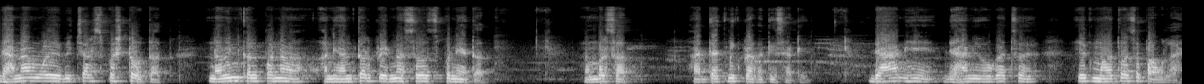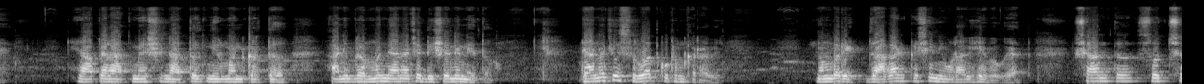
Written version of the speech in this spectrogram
ध्यानामुळे विचार स्पष्ट होतात नवीन कल्पना आणि अंतरप्रेरणा सहजपणे येतात. नंबर सात आध्यात्मिक प्रगतीसाठी. ध्यान हे ध्यान योगाचं एक महत्त्वाचं पाऊल आहे. हे आपल्याला आत्म्याशी नातं निर्माण करतं आणि ब्रह्मज्ञानाच्या दिशेने नेतं. ध्यानाची सुरुवात कुठून करावी? नंबर एक जागा कशी निवडावी हे बघूयात. शांत स्वच्छ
